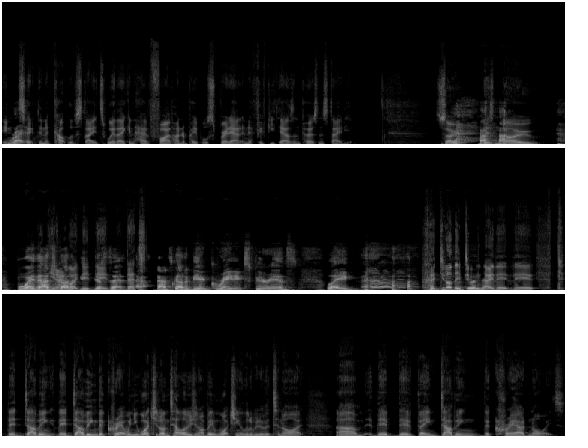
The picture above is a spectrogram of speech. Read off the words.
In Right. sect in a couple of states where they can have 500 people spread out in a 50,000 person stadium. So there's no Boy, that's You know, got to like, be they- they- a, that's- that's got to be a great experience. Like, Do you know what they're doing though? They're they're they're dubbing they're dubbing the crowd. When you watch it on television, I've been watching a little bit of it tonight. Um, they've they've been dubbing the crowd noise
